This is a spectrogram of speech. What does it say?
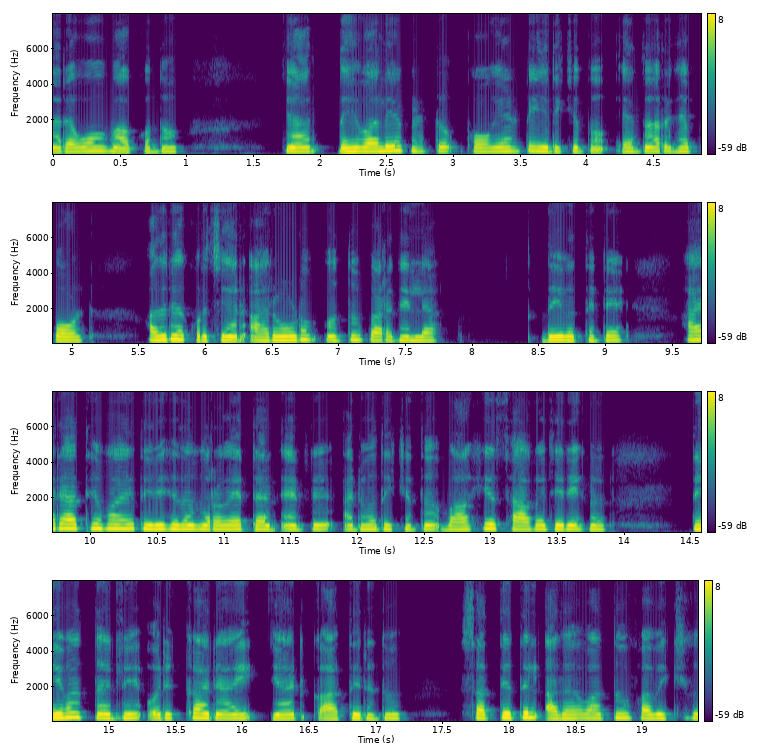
നരകവുമാക്കുന്നു. ഞാൻ ദേവാലയം വിട്ടു പോകേണ്ടിയിരിക്കുന്നു എന്നറിഞ്ഞപ്പോൾ അതിനെക്കുറിച്ച് ഞാൻ ആരോടും ഒന്നും പറഞ്ഞില്ല. ദൈവത്തിന്റെ ആരാധ്യമായ തിരിഹിതം നിറവേറ്റാൻ എന്നെ അനുവദിക്കുന്ന ബാഹ്യ സാഹചര്യങ്ങൾ ദൈവം തന്നെ ഒരുക്കാനായി ഞാൻ കാത്തിരുന്നു. സത്യത്തിൽ അത് വന്നു ഭവിക്കുക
